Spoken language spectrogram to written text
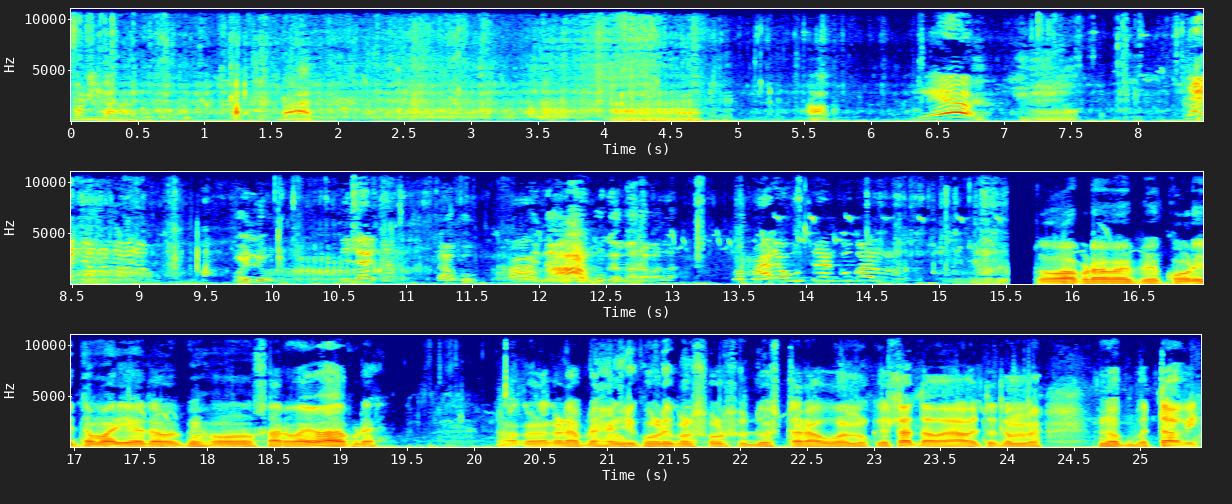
ઘણી રહા બાર હા. એ લાઈટ લાઈટ સાબુ મારા વાલા તો આપણે હવે ઘોડી તમારી યાદ ભેહો સારવા આવ્યા આપણે. આગળ આગળ આપણે હાંજી ઘોડી પણ છોડશું, દોસ્તાર આવવાનું કહેતા હતા, હવે આવે તો તમને લોગ બતાવી.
